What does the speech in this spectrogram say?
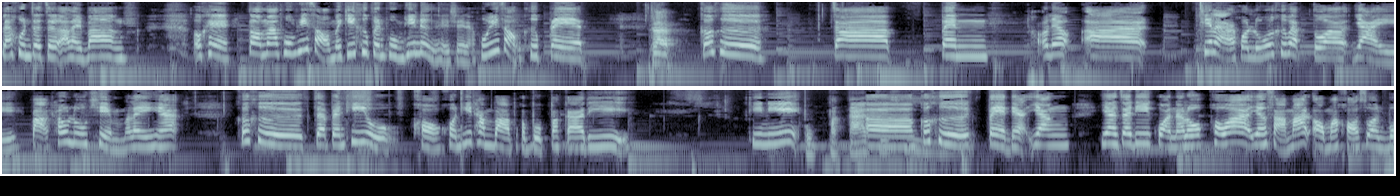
และคุณจะเจออะไรบ้าง โอเค ต่อมาภูมิที่สองเมื่อกี้คือเป็นภูมิที่หนึ่งเฉยๆนะภูมิที่สองคือเปรตครับก็คือจะเป็นเขาเรียกอ่าที่หลายๆคนรู้ก็คือแบบตัวใหญ่ปากเท่ารูเข็มอะไรเงี้ย ก็คือจะเป็นที่อยู่ของคนที่ทำบาปกับบุปการี ทีนี้ปุบปากกาเอ่อก็คือเปรตเนี่ยยังยังจะดีกว่านรก เพราะว่ายังสามารถออกมาขอส่วนบ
